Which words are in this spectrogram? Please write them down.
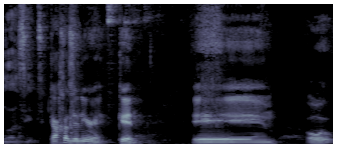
לועזית. ככה זה נראה, כן. אה, או,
